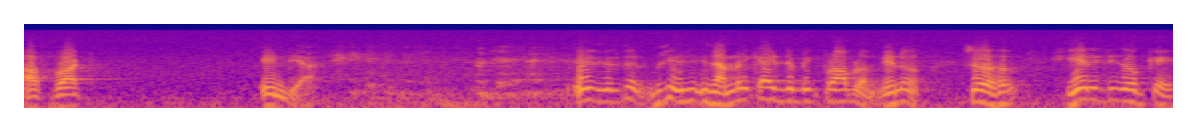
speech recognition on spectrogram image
of what? India. in America it's a big problem, you know. So here it is okay.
